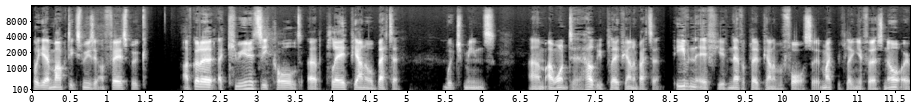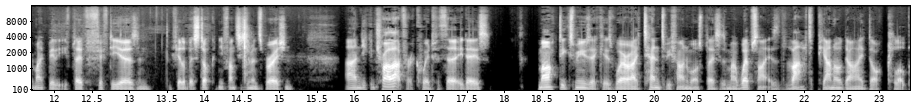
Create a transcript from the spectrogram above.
but yeah, Mark Deeks Music on Facebook. I've got a, a community called uh, Play Piano Better, which means um, I want to help you play piano better, even if you've never played piano before. So it might be playing your first note, or it might be that you've played for 50 years and you feel a bit stuck and you fancy some inspiration. And you can try that for a quid for 30 days. Mark Deeks Music is where I tend to be found in most places. My website is thatpianoguy.club.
